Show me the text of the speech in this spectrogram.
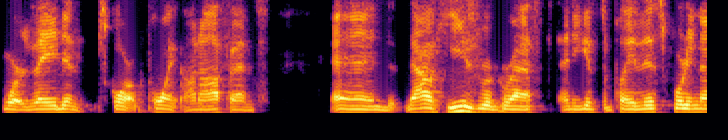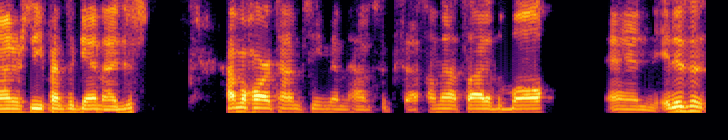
where they didn't score a point on offense. And now he's regressed and he gets to play this 49ers defense again. I just have a hard time seeing them have success on that side of the ball. And it isn't,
